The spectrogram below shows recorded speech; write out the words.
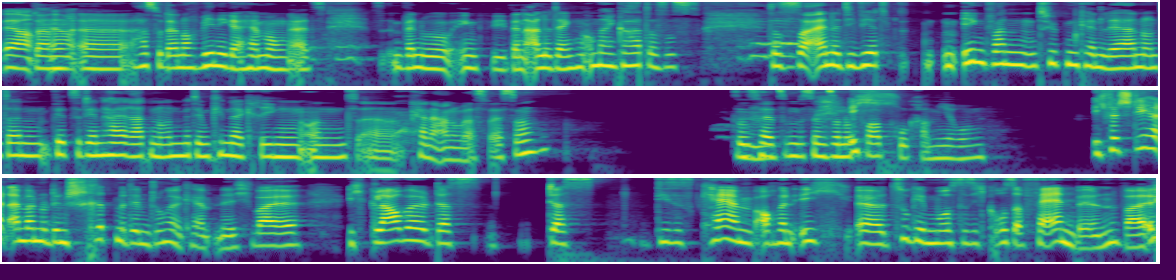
Ja, dann ja. Äh, hast du da noch weniger Hemmung, als wenn du irgendwie, wenn alle denken, oh mein Gott, das ist, das ist so eine, die wird irgendwann einen Typen kennenlernen und dann wird sie den heiraten und mit dem Kinder kriegen und äh, keine Ahnung was, weißt du? Das ist Mhm. halt so ein bisschen so eine Ich- Vorprogrammierung. Ich verstehe halt einfach nur den Schritt mit dem Dschungelcamp nicht, weil ich glaube, dass, dass dieses Camp, auch wenn ich äh, zugeben muss, dass ich großer Fan bin, weil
